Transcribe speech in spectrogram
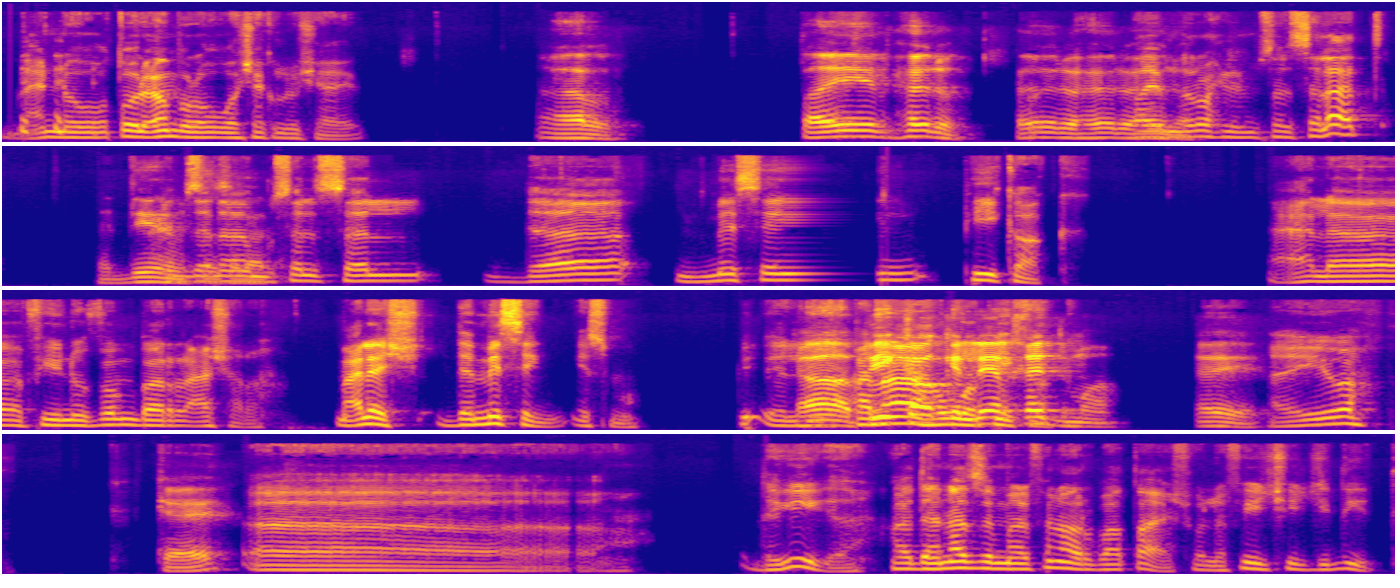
مع إنه طول عمره هو شكله شايب. يلا طيب حلو. حلو حلو طيب حلو. نروح للمسلسلات. ادينا عندنا مسلسلات. مسلسل The Missing Peacock على في نوفمبر 10 معلش The Missing اسمه. آه Peacock اللي. الخدمه إيه. أيوه. أوكي. آه... دقيقة. هذا نازل من 2014 ولا في شيء جديد؟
